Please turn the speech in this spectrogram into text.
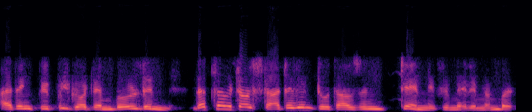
I think people got emboldened. That's how it all started in 2010, if you may remember.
